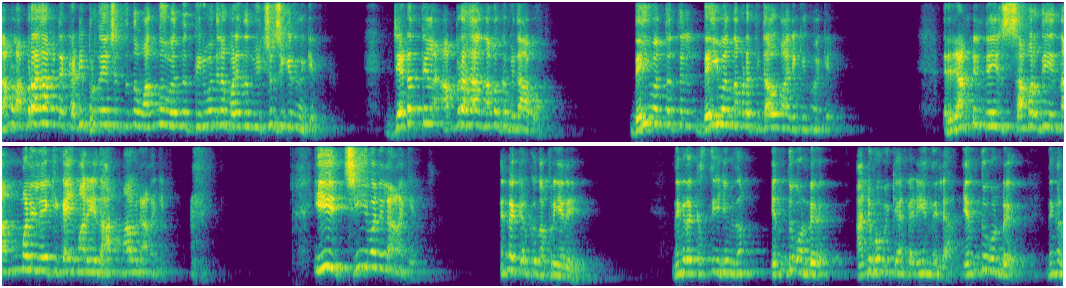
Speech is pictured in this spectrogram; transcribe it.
നമ്മൾ അബ്രഹാമിന്റെ കടിപ്രദേശത്ത് നിന്ന് വന്നു എന്ന് തിരുവചനം പറയുന്നത് വിശ്വസിക്കുന്നുവെങ്കിൽ ജഡത്തിൽ അബ്രഹാം നമുക്ക് പിതാവും ദൈവത്വത്തിൽ ദൈവം നമ്മുടെ പിതാവുമായിരിക്കുന്നുവെങ്കിൽ രണ്ടിന്റെയും സമൃദ്ധി നമ്മളിലേക്ക് കൈമാറിയത് ആത്മാവിലാണെങ്കിൽ ഈ ജീവനിലാണെങ്കിൽ. എന്നെ കേൾക്കുന്ന പ്രിയരെ നിങ്ങളുടെ ക്രിസ്തീയ ജീവിതം എന്തുകൊണ്ട് അനുഭവിക്കാൻ കഴിയുന്നില്ല. എന്തുകൊണ്ട്? നിങ്ങൾ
